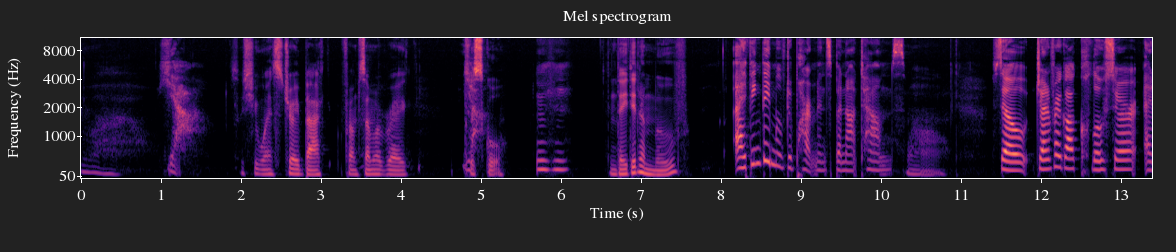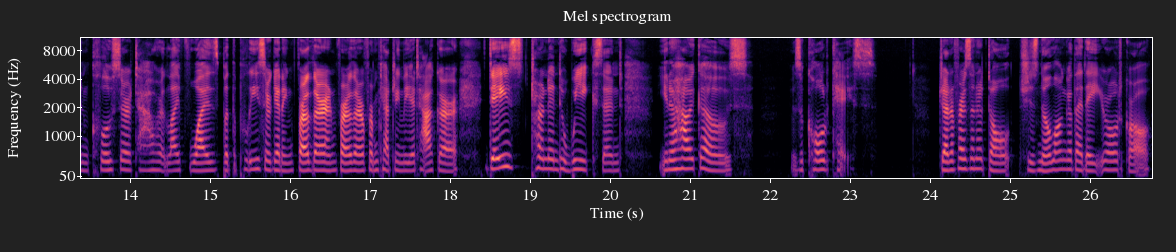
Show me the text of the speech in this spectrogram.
Wow. Yeah. So she went straight back from summer break to Yeah. school. Mm-hmm. And they didn't move? I think they moved apartments, but not towns. Wow. So Jennifer got closer and closer to how her life was, but the police are getting further and further from catching the attacker. Days turned into weeks, and you know how it goes. It was a cold case. Jennifer's an adult. She's no longer that eight year old girl.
